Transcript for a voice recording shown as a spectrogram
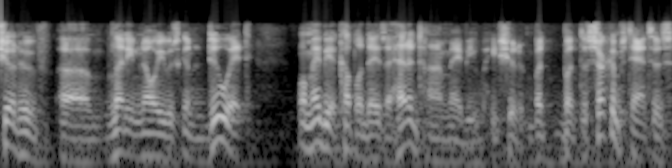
should have uh, let him know he was going to do it. Well, maybe a couple of days ahead of time, maybe he should have. But but the circumstances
